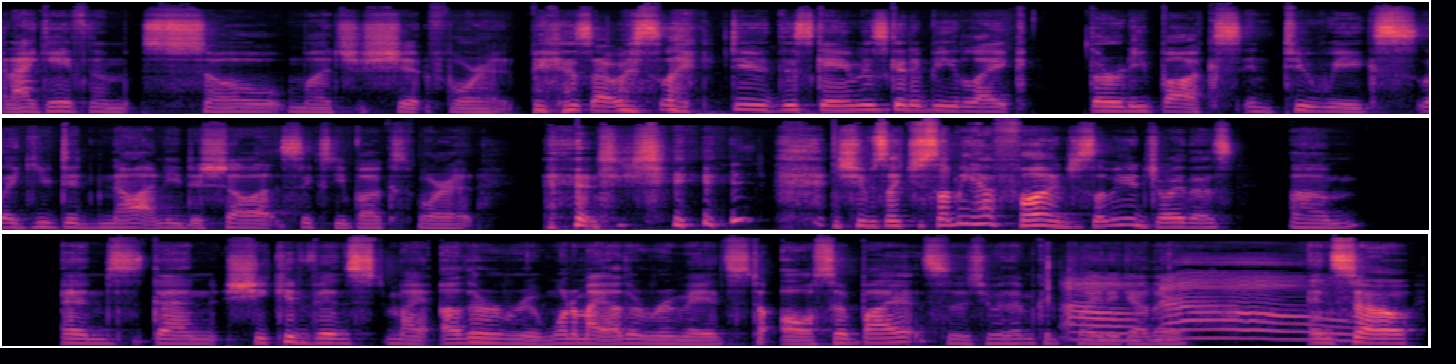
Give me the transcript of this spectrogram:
And I gave them so much shit for it because I was like, dude, this game is going to be like 30 bucks in two weeks. Like, you did not need to shell out 60 bucks for it. And she, and she was like, just let me have fun. Just let me enjoy this. Um, and then she convinced my other room, one of my other roommates, to also buy it so the two of them could play oh, together. No. And so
